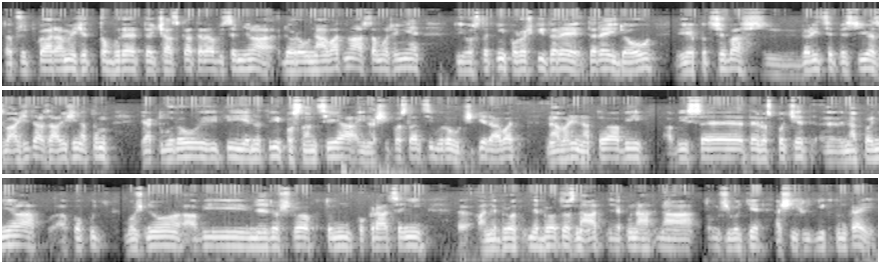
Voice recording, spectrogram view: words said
tak předpokládáme, že to bude ta částka, která by se měla dorovnávat. No a samozřejmě ty ostatní položky, které, které jdou, je potřeba velice pečlivě zvážit a záleží na tom, jak budou i ty jednotliví poslanci a i naši poslanci budou určitě dávat návrhy na to, aby, aby se ten rozpočet eh, naplnil a, a pokud možno, aby nedošlo k tomu pokrácení eh, a nebylo, nebylo to znát jako na, na tom životě našich lidí v tom kraji.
